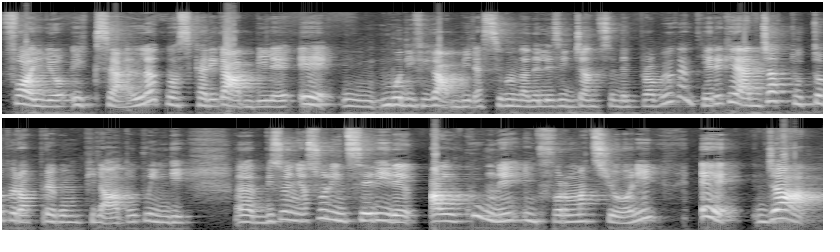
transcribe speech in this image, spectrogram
foglio Excel scaricabile e um, modificabile a seconda delle esigenze del proprio cantiere che ha già tutto però precompilato, quindi uh, bisogna solo inserire alcune informazioni e già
